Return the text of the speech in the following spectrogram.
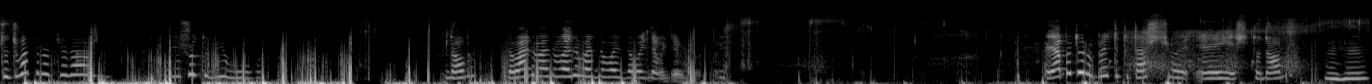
тут вот, короче, зараз принесу тобі вогонь. Добре. Давай, давай, давай, давай, давай, давай, давай, давай. давай. А я буду робити питаю, що е, їсти, добре? Угу.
